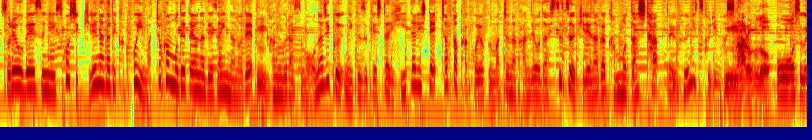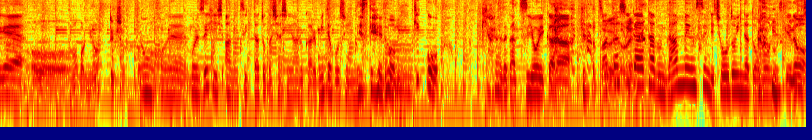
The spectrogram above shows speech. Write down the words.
それをベースに少し切れ長でかっこいいマッチョ感も出たようなデザインなので、うん。カングラスも同じく肉付けしたり引いたりしてちょっとかっこよくマッチョな感じを出しつつ切れ長感も出したという風に作りました。なるほど。おおすげえああ、なんか似合ってきちゃったな。うんこれこれぜひあのツイッターとか写真あるから見てほしいんですけれど、うん。結構キャラが強いから ね。私が多分顔面薄いんでちょうどいいんだと思うんですけど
